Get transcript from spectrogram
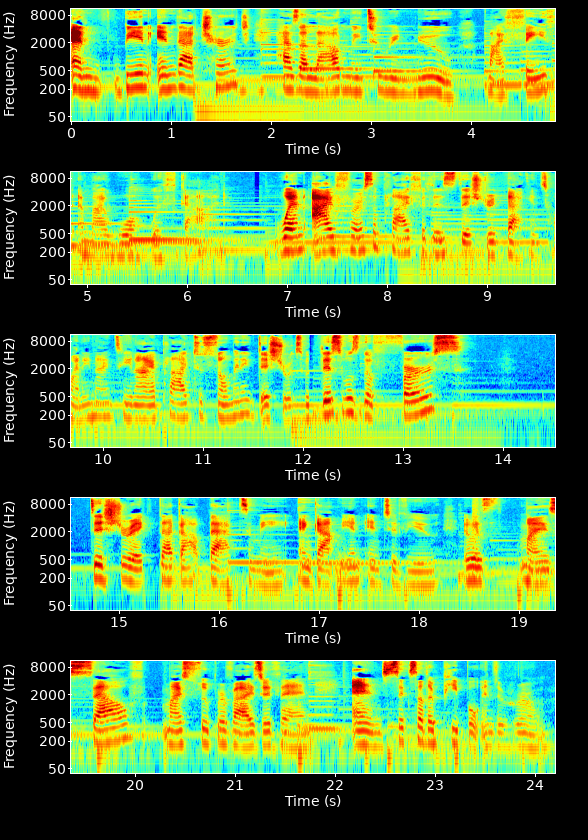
And being in that church has allowed me to renew my faith and my walk with God. When I first applied for this district back in 2019, I applied to so many districts, but this was the first district that got back to me and got me an interview. It was myself, my supervisor then, and six other people in the room.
